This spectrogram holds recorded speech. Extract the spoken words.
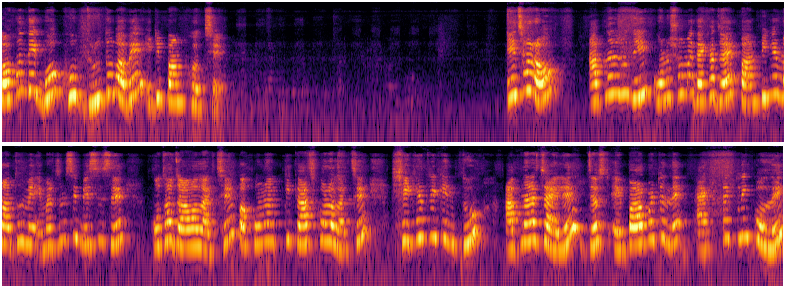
তখন দেখব খুব দ্রুতভাবে এটি পাম্প হচ্ছে। এছাড়াও, আপনার যদি কোনো সময় দেখা যায় পাম্পিং এর মাধ্যমে এমার্জেন্সি বেসিসে কোথাও যাওয়া লাগছে বা কোনো একটি কাজ করা লাগছে, সেক্ষেত্রে কিন্তু আপনারা চাইলে জাস্ট এই পাওয়ার বাটনে একটা ক্লিক করলেই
